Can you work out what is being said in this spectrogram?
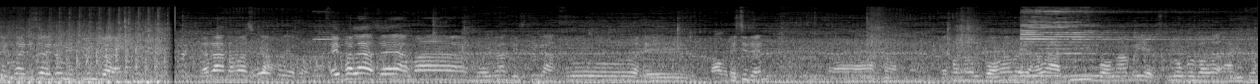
দেখুৱাই দিছোঁ এইটো মৃত্যুঞ্জয় দাদা নমস্কাৰ। এইফালে আছে আমাৰ মৰিগাঁও ডিষ্ট্ৰিক্ট আছু হেৰি প্ৰেচিডেণ্ট এখন হ'ল বঙাবাৰী। আৰু আজি বঙাবাৰী এক্সপ্ল'ৰ কৰিব আহিছোঁ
